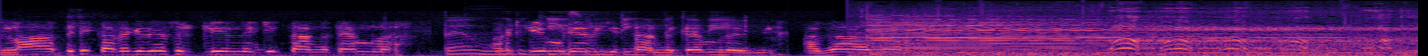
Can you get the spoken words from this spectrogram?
எல்லாத்திட்டையும் கதை கதையா சொல்லி இருந்தேன் கீதா அந்த டைம்ல ஊருக்கே முடியாது கீதா அந்த டைம்ல. அதான் அதான்.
